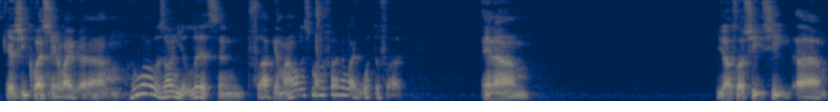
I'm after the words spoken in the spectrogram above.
Because she questioned her, like, um, who all was on your list? And fuck, am I on this motherfucker? Like, what the fuck? And, um, you know, so she, she, um,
